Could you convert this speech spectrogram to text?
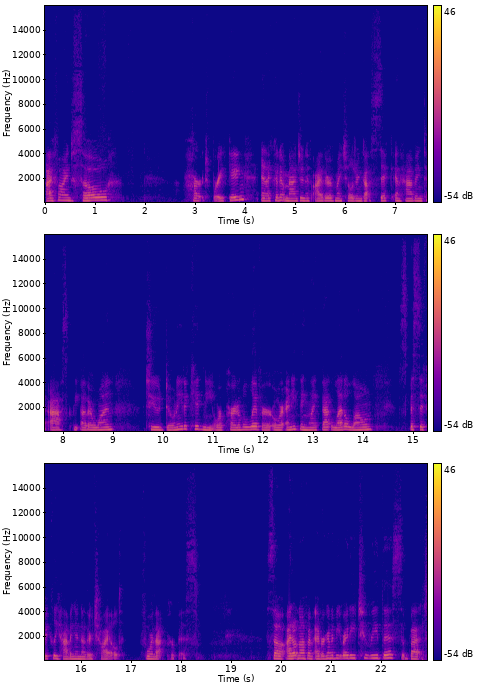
I find so heartbreaking. And I couldn't imagine if either of my children got sick and having to ask the other one to donate a kidney or part of a liver or anything like that, let alone specifically having another child for that purpose. So I don't know if I'm ever going to be ready to read this, but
